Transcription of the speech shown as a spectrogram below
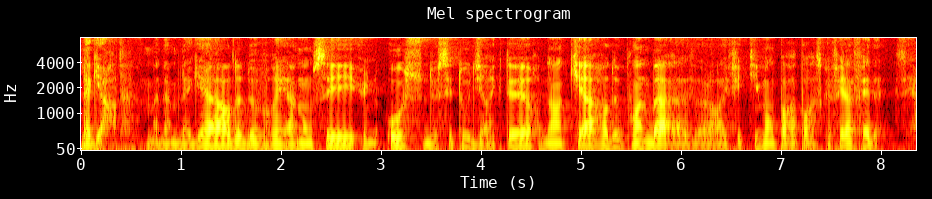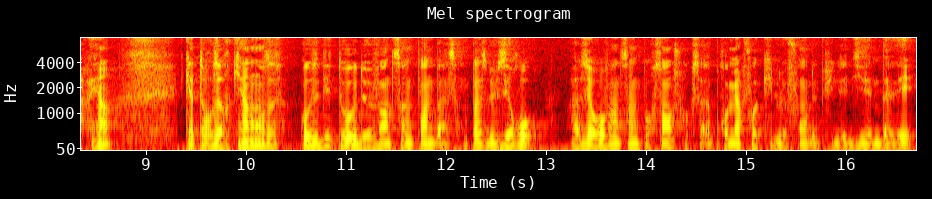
Lagarde. Madame Lagarde devrait annoncer une hausse de ses taux directeurs d'un quart de point de base. Alors effectivement, par rapport à ce que fait la Fed, c'est rien. 14h15, hausse des taux de 25 points de base. On passe de 0 à 0,25%. Je crois que c'est la première fois qu'ils le font depuis des dizaines d'années.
